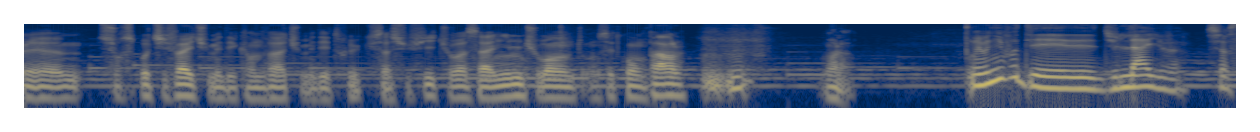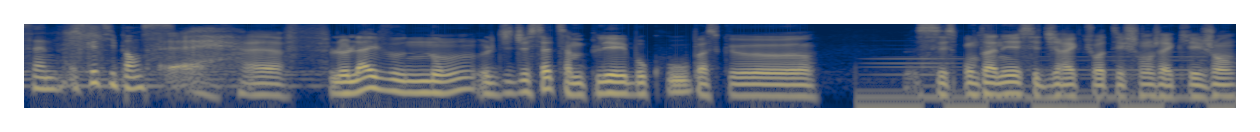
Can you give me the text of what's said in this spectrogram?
Euh, sur Spotify, tu mets des canvas, tu mets des trucs, ça suffit, tu vois, ça anime, tu vois, on, sait de quoi on parle. Voilà. Et au niveau des, du live sur scène, est-ce que tu y penses? Eh, euh, Le live, non. Le DJ set, ça me plaît beaucoup parce que c'est spontané, c'est direct, tu vois, t'échanges avec les gens.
